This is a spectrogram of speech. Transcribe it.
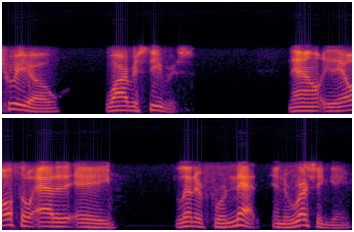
trio wide receivers. Now they also added a Leonard Fournette in the rushing game,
